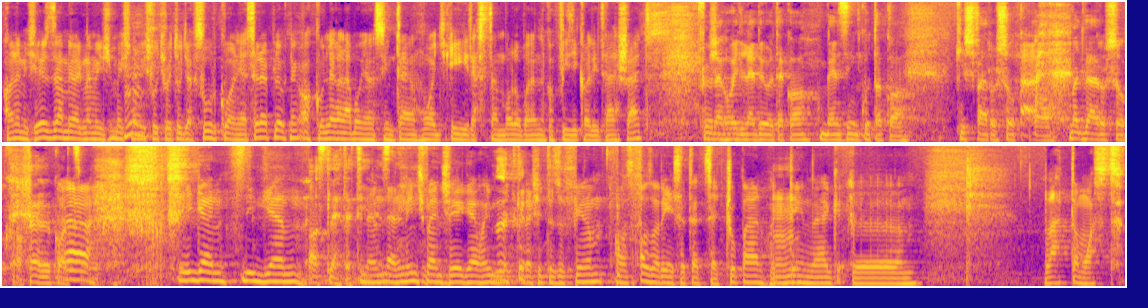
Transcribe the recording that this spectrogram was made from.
ha nem is érzelmileg, nem is, és nem is úgy, hogy tudjak szurkolni a szereplőknek, akkor legalább olyan szinten, hogy éreztem valóban ennek a fizikalitását. Főleg, hogy ledőltek a benzinkutak, a kisvárosok, a nagyvárosok, a felhőkarcolók. Igen, igen. Azt lehetett nem, nem, nincs mentségem, hogy mit keres itt ez a film. Az, az a része tetszett csupán, hogy uh-huh. tényleg ö, láttam azt,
